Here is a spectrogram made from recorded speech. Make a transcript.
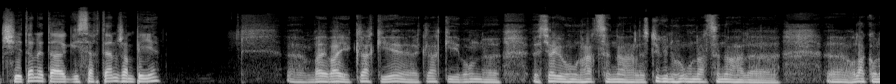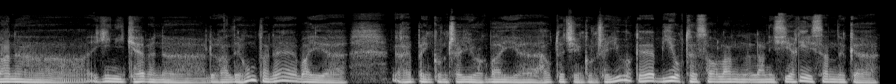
autetxietan eta gizartean, Jean Uh, bai, bai, klarki, eh, klarki, bon, uh, ez jago hun hartzen ahal, ez dugun hun hartzen ahal, uh, holako lan eginik eben uh, luralde huntan, eh? bai, uh, garrepein kontseilioak, bai, uh, hautetxien kontseilioak, eh? bi urte zau lan, lan iziari izan duk, uh,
